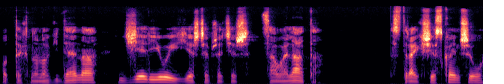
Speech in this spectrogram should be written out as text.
Od technologii DNA dzieliły ich jeszcze przecież całe lata. Strajk się skończył,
